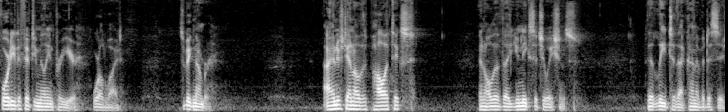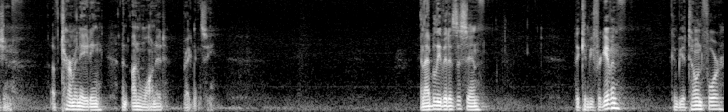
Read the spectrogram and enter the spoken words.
40 to 50 million per year worldwide. It's a big number. I understand all the politics and all of the unique situations that lead to that kind of a decision of terminating an unwanted pregnancy. And I believe it is a sin that can be forgiven, can be atoned for,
